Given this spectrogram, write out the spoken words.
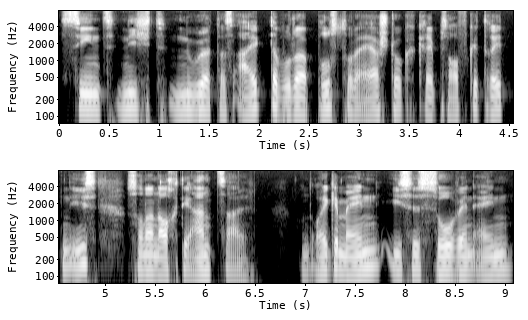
sind nicht nur das Alter, wo der Brust- oder Eierstockkrebs aufgetreten ist, sondern auch die Anzahl. Und allgemein ist es so, wenn ein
